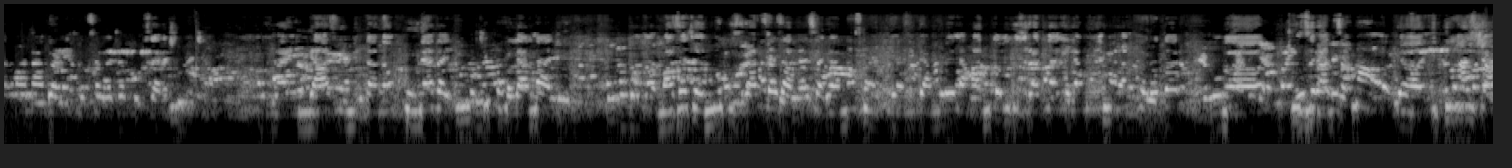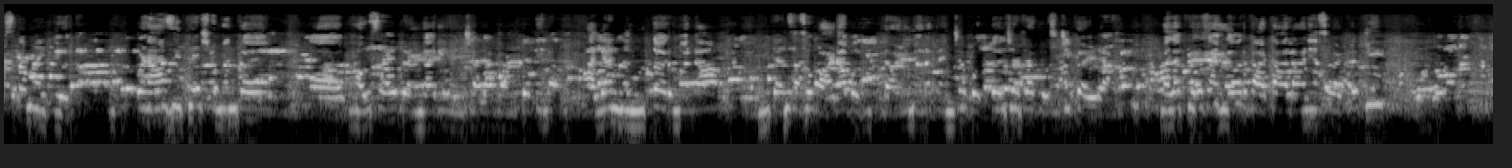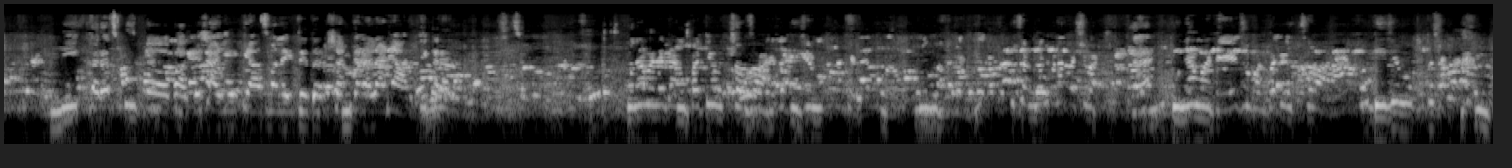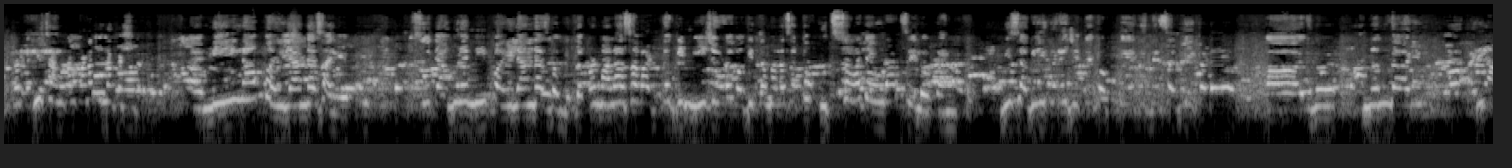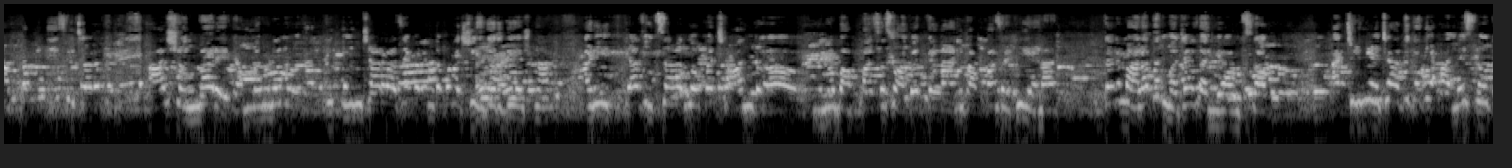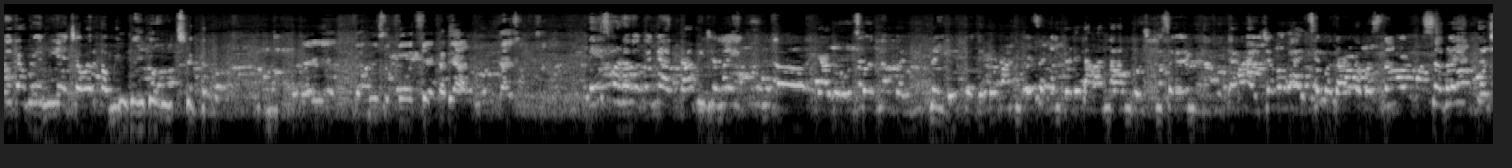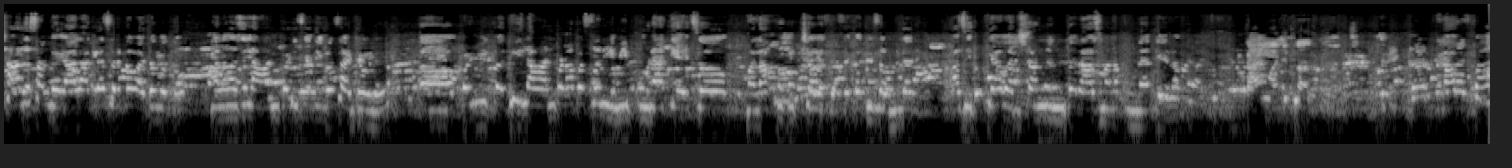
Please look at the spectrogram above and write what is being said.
सर्वांना गणेश उत्सवाच्या खूप साऱ्या शुभेच्छा. आणि याच निमित्तानं पुण्यात आय थिंक त्याची पहिल्यांदा आली. माझा जन्म गुजरातचा झालाय सगळ्यांनाच माहिती आणि त्यामुळे लहानपणी गुजरातला गेल्यामुळे मला खरोखर तर गुजरातचा इतिहास जास्त माहिती होता. पण आज इथे श्रीमंत भाऊसाहेब रंगारी यांच्या या गणपतीला आल्यानंतर मला मी त्यांचा जो वाडा बघितला आणि मला त्यांच्याबद्दलच्या ज्या गोष्टी कळल्या मला खरंच अंगावर काटा आला आणि असं वाटलं की खूप भाग्यशाली की आज मला इथे दर्शन करायला आणि आरती करायला मिळाली. पुण्यामध्ये गणपती उत्सव जो आहे तो डीजे मुक्त केला संकल्पना कशी वाटते पुण्यामध्ये जो गणपती उत्सव आहे तो डीजे मुक्त तर ही संकल्पना तुला कशी वाटते मी ना पहिल्यांदाच आली सो त्यामुळे मी पहिल्यांदाच बघितलं. पण मला असं वाटतं की मी जेवढं बघितलं मला असं तो उत्साह तेवढाच आहे लोकांना. मी सगळीकडे जिथे यु नो आनंद आणि आणि आता मी तेच विचारत होते आज शनिवार आहे त्यामुळे म्हणजे रात्री तीन चार वाजेपर्यंत पण अशीच गर्दी असणार. आणि इतक्याच उत्साहात लोक छान यु नो बाप्पाचं स्वागत करणार आणि बाप्पासाठी येणार. तर मला तर मजा झाली हा उत्साह ऍक्च्युली मी याच्या आधी कधी आलेच नव्हते त्यामुळे मी याच्यावर कमेंटही करू शकत. गणेश उत्सवाची एखादी आठवण काय सांगू शकता तेच म्हणत होते मी आता मी जेव्हा इथून अ, या रोडवरनं गल्लीत नाही येत होते तेव्हा सगळीकडे लहान लहान गोष्टी सगळ्या मिळत होत्या. खायच्या सगळं इतकं छान असा मेळा लागल्यासारखं वाटत होतं. मला माझे लहानपणीचे दिवस आठवले. पण मी कधी लहानपणापासून नेहमी पुण्यात यायचं मला खूप इच्छा होती. ते कधी जमलं. आज इतक्या वर्षांनंतर आज मला पुण्यात यायला मिळालं. काय? बाप्पा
